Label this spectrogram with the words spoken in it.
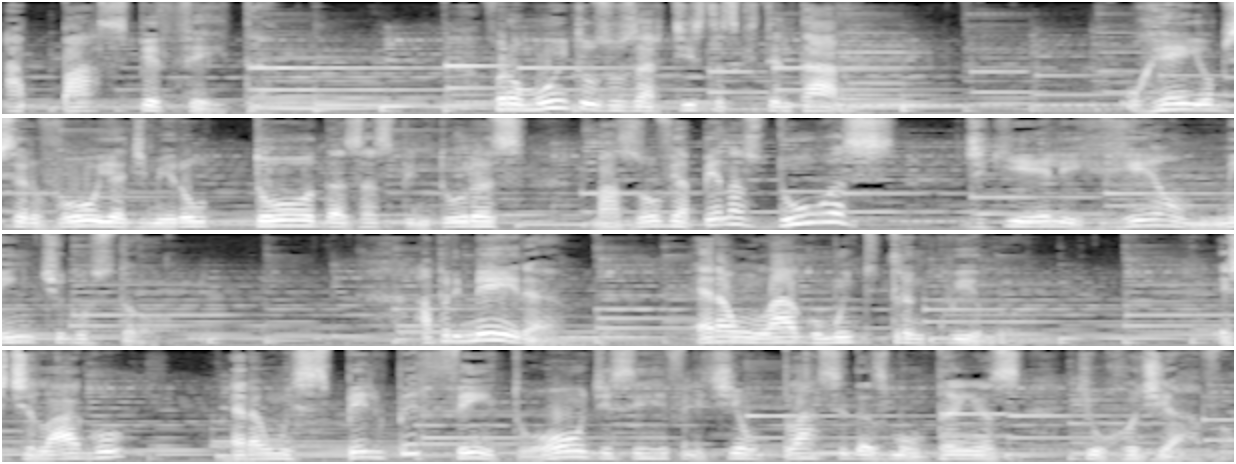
a paz perfeita. Foram muitos os artistas que tentaram. O rei observou e admirou todas as pinturas, mas houve apenas duas de que ele realmente gostou. A primeira era um lago muito tranquilo. Este lago era um espelho perfeito onde se refletiam plácidas montanhas que o rodeavam.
